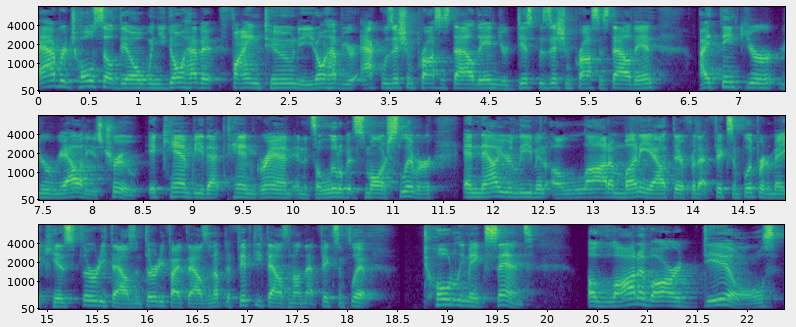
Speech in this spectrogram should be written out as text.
Average wholesale deal when you don't have it fine tuned and you don't have your acquisition process dialed in, your disposition process dialed in. I think your your reality is true. It can be that 10 grand and it's a little bit smaller sliver. And now you're leaving a lot of money out there for that fix and flipper to make his 30,000, 35,000, up to 50,000 on that fix and flip. Totally makes sense. A lot of our deals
